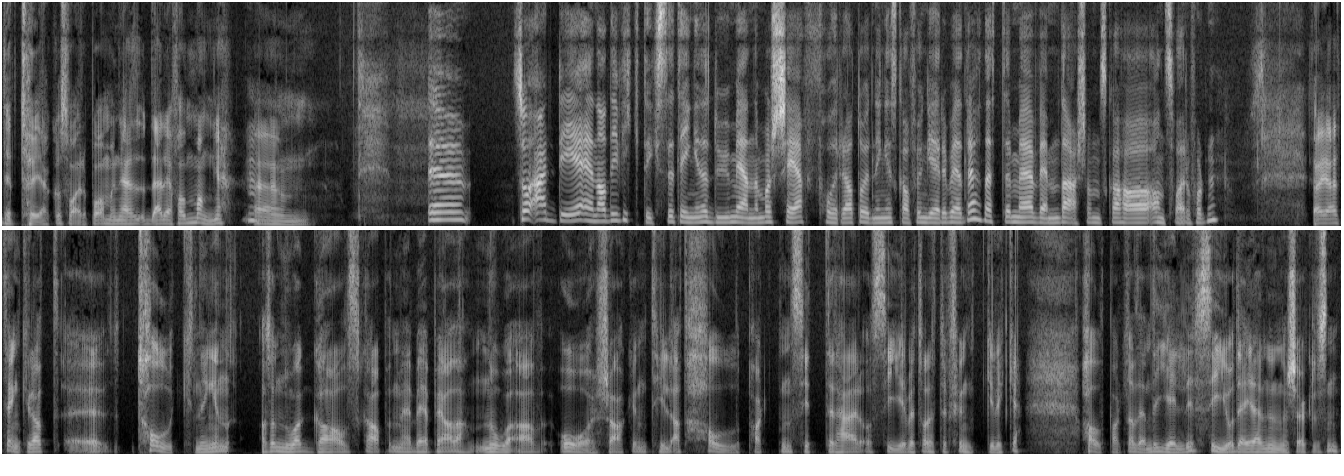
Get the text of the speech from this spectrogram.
Det tør jeg ikke å svare på, men jeg, det er iallfall mange. Mm. Um, uh, så er det en av de viktigste tingene du mener må skje for at ordningen skal fungere bedre? Dette med hvem det er som skal ha ansvaret for den? Ja, jeg tenker at uh, tolkningen Altså Noe av galskapen med BPA, da, noe av årsaken til at halvparten sitter her og sier vet du hva, dette funker ikke. Halvparten av dem det gjelder, sier jo det i den undersøkelsen.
